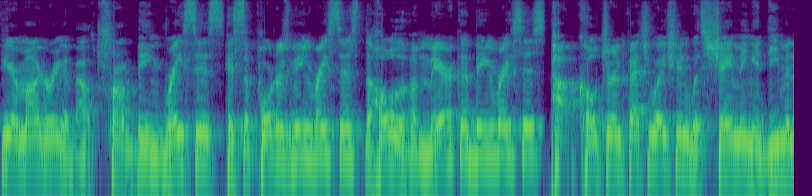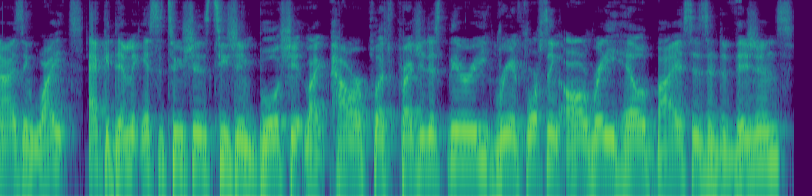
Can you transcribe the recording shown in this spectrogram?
fear mongering about Trump being racist, his supporters being racist, the whole of America being racist, pop culture infatuation with shaming and demonizing whites, academic institutions teaching bullshit like power plus prejudice theory, reinforcing already held biases and divisions,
